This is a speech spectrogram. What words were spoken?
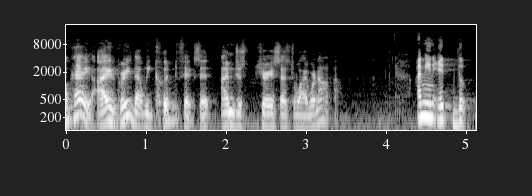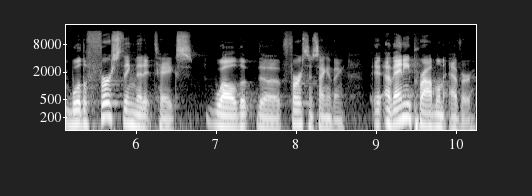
okay, I agree that we could fix it. I'm just curious as to why we're not. I mean, it. The, well, the first thing that it takes, well, the the first and second thing of any problem ever,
